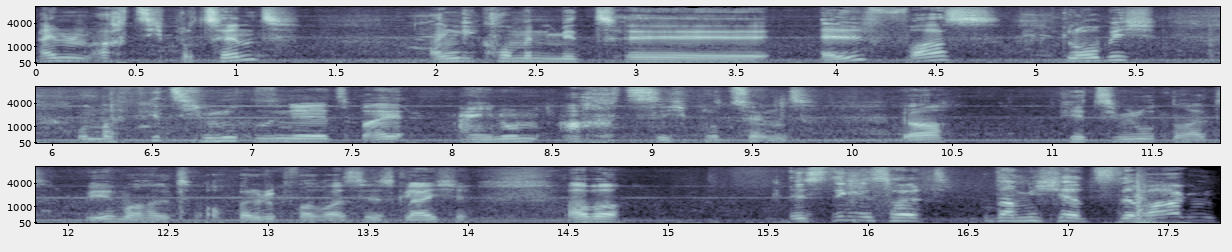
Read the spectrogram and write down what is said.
81 Prozent angekommen mit äh, 11 was, glaube ich. Und nach 40 Minuten sind wir jetzt bei 81 Prozent. Ja, 40 Minuten halt, wie immer halt. Auch bei der Rückfahrt war es ja das gleiche. Aber das Ding ist halt, da mich jetzt der Wagen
